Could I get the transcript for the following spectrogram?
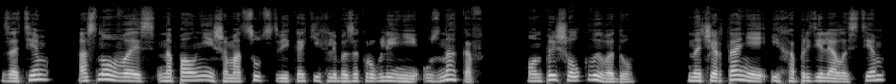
Затем, основываясь на полнейшем отсутствии каких-либо закруглений у знаков, он пришел к выводу. Начертание их определялось тем,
